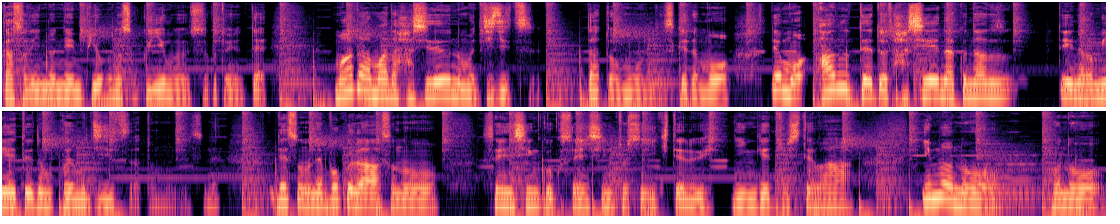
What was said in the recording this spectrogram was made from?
ガソリンの燃費をものすごくいいものにすることによってまだまだ走れるのも事実だと思うんですけどもでもある程度走れなくなるっていうのが見えてるのもこれも事実だと思うんですね。ですので僕らその先進国先進都市に生きてる人間としては今のこの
